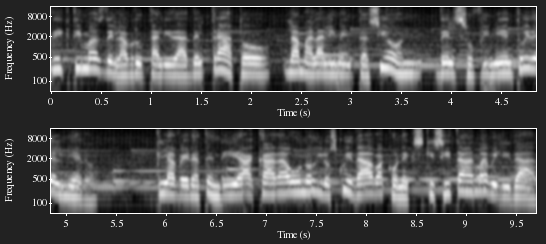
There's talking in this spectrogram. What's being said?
víctimas de la brutalidad del trato, la mala alimentación, del sufrimiento y del miedo. Claver atendía a cada uno y los cuidaba con exquisita amabilidad.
